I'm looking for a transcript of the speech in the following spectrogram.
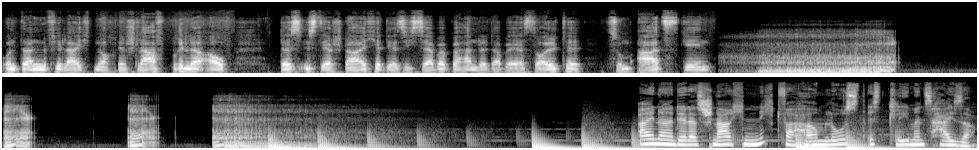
und dann vielleicht noch eine Schlafbrille auf. Das ist der Schnarcher, der sich selber behandelt, aber er sollte zum Arzt gehen. Einer, der das Schnarchen nicht verharmlost, ist Clemens Heiser.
